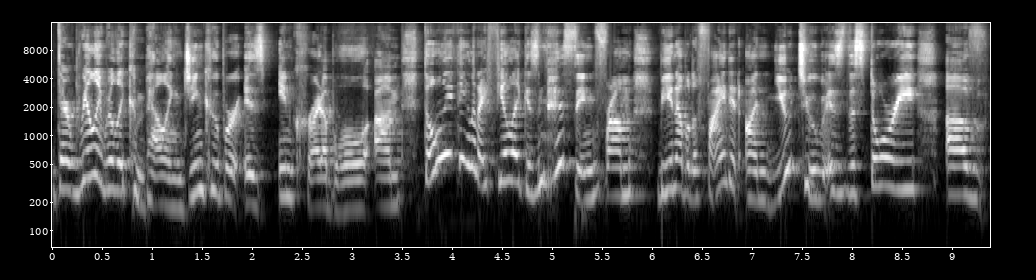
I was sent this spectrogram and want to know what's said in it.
they're really, really compelling. Jeanne Cooper is incredible. Um, the only thing that I feel like is missing from being able to find it on YouTube is the story of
